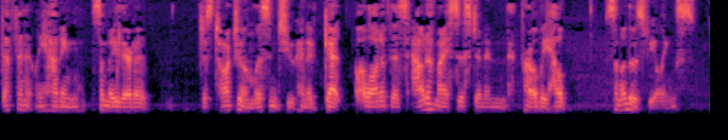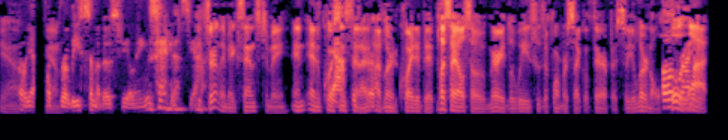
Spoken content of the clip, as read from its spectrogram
definitely having somebody there to just talk to and listen to kind of get a lot of this out of my system and probably help some of those feelings Yeah. oh yeah help Yeah. release some of those feelings i guess yeah It certainly makes sense to me. And, and of course, Yeah, since then for I, sure. I've learned quite a bit. Plus I also married Louise, who's a former psychotherapist. So you learn a Oh, whole right. lot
